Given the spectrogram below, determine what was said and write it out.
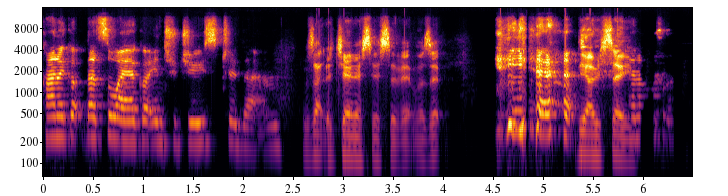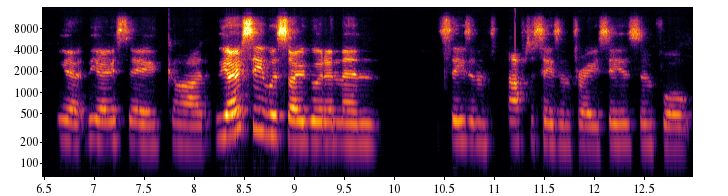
kind of got. That's the way I got introduced to them. Was that the genesis of it, was it? yeah. The OC. And I was like, yeah, the OC. God, the OC was so good, and then season after season three, season four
